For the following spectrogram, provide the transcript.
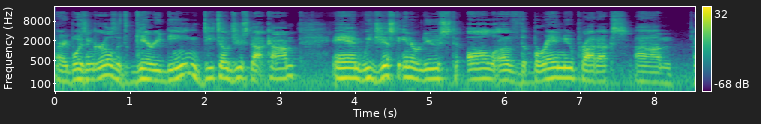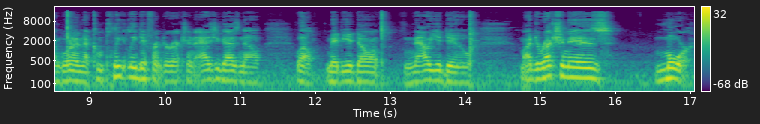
All right, boys and girls, it's Garry Dean, detailjuice.com, and we just introduced all of the brand new products. Um, I'm going in a completely different direction, as you guys know. Well, maybe you don't. Now you do. My direction is more.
